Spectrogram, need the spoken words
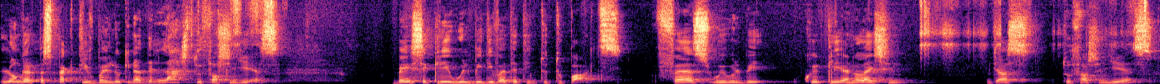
longer perspective by looking at the last 2000 years. Basically, will be divided into two parts. First, we will be quickly analyzing just 2000 years,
